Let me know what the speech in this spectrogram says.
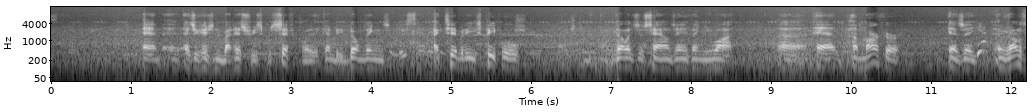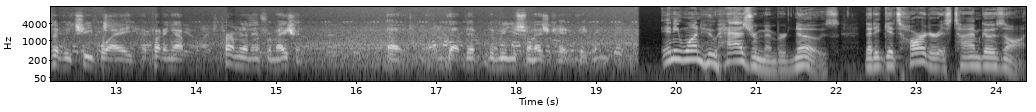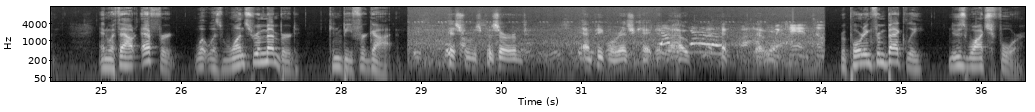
And education about history specifically. It can be buildings, activities, people, villages, towns, anything you want. Uh, and a marker is a, a, relatively cheap way of putting up permanent information uh, that, that will be useful in educating people. Anyone who has remembered knows that it gets harder as time goes on. And without effort, what was once remembered can be forgotten. History was preserved and people were educated, I hope. Reporting from Beckley, Newswatch 4.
